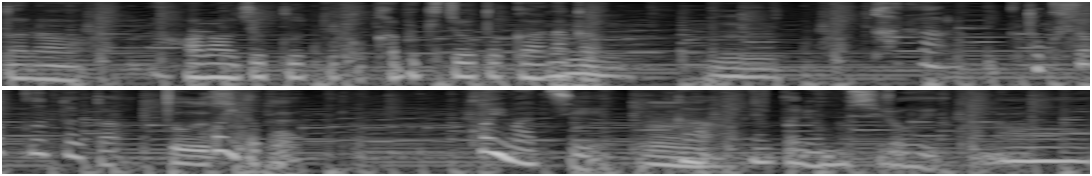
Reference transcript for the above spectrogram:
たら原宿とか歌舞伎町とかなんかうん特色というか濃いとこ濃い街うん。がやっぱり面白いかな。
